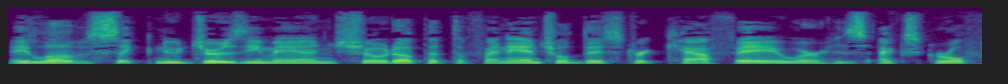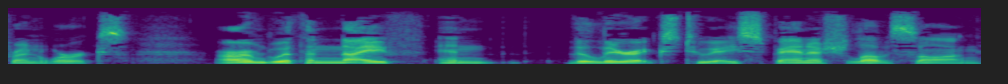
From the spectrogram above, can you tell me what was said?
A lovesick New Jersey man showed up at the Financial District Cafe where his ex-girlfriend works, armed with a knife and the lyrics to a Spanish love song,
